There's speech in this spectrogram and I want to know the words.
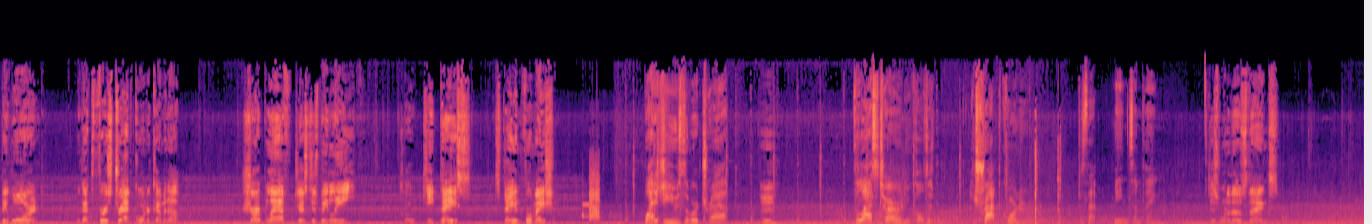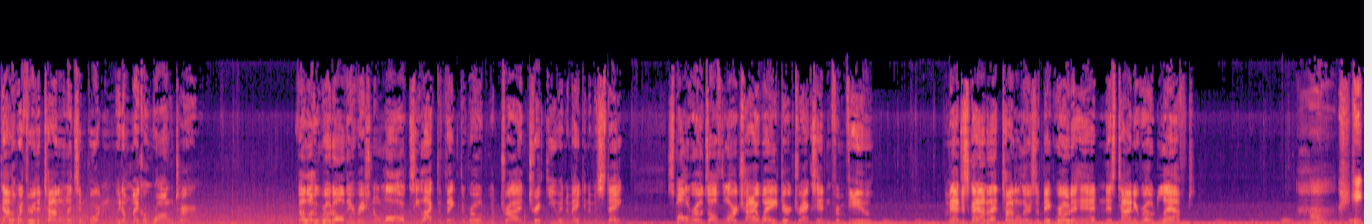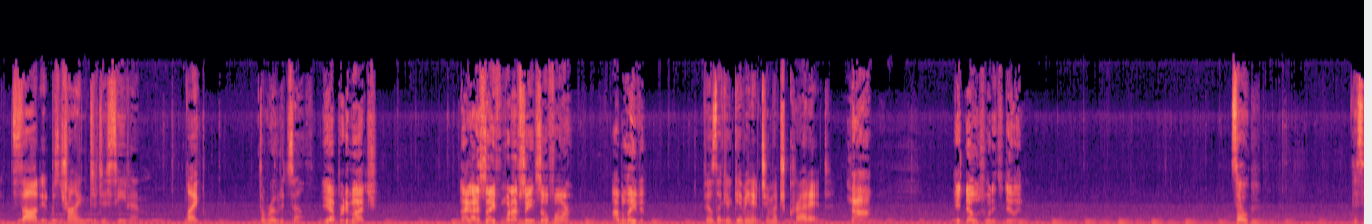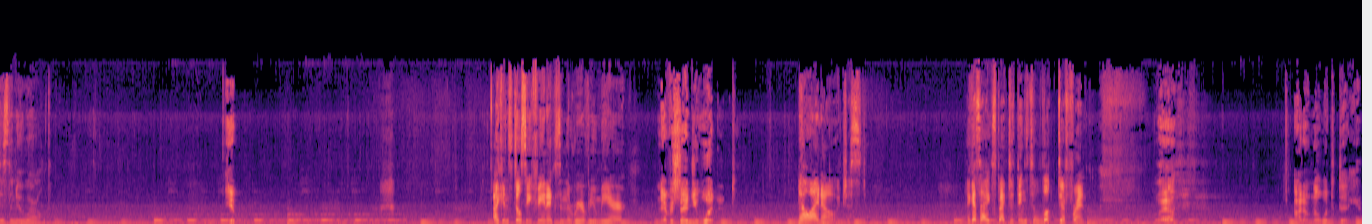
Be warned. We got the first trap corner coming up. Sharp left just as we leave. So keep pace. Stay in formation. Why did you use the word trap? Hmm? The last turn, you called it trap corner. Does that mean something? Just one of those things. Now that we're through the tunnel, it's important we don't make a wrong turn. Fellow who wrote all the original logs, he liked to think the road would try and trick you into making a mistake. Small roads off the large highway, dirt tracks hidden from view. I mean, I just got out of that tunnel. There's a big road ahead and this tiny road left. Huh. He thought it was trying to deceive him. Like the road itself? Yeah, pretty much. I gotta say, from what I've seen so far, I believe him. Feels like you're giving it too much credit. Nah. It knows what it's doing. So, this is the new world? Yep. I can still see Phoenix in the rearview mirror. Never said you wouldn't. No, I know. Just. I guess I expected things to look different. Well, I don't know what to tell you.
